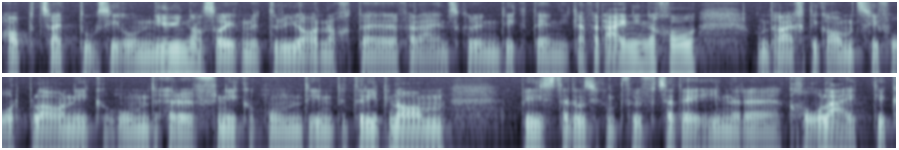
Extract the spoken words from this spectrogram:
ab 2009, also irgendwie drei Jahre nach der Vereinsgründung, dann in den Verein hineingekommen und habe die ganze Vorplanung und Eröffnung und Inbetriebnahme bis 2015 in einer Co-Leitung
